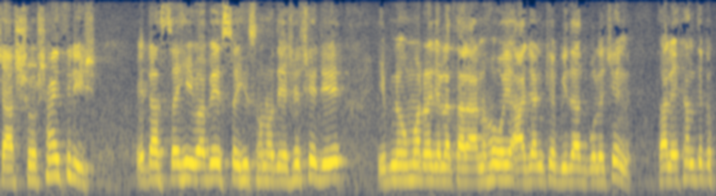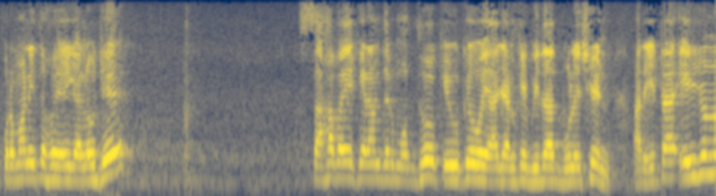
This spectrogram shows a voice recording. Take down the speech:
চারশো সাঁত্রিশ এটা সহিভাবে সহি সনদে এসেছে যে ইবনে উমর রাজাল্লাহ তালাহ ওই আজানকে বিদাত বলেছেন। তাহলে এখান থেকে প্রমাণিত হয়ে গেল যে সাহাবাই কেরামদের মধ্যেও কেউ কেউ ওই আজানকে বিদাত বলেছেন। আর এটা এই জন্য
